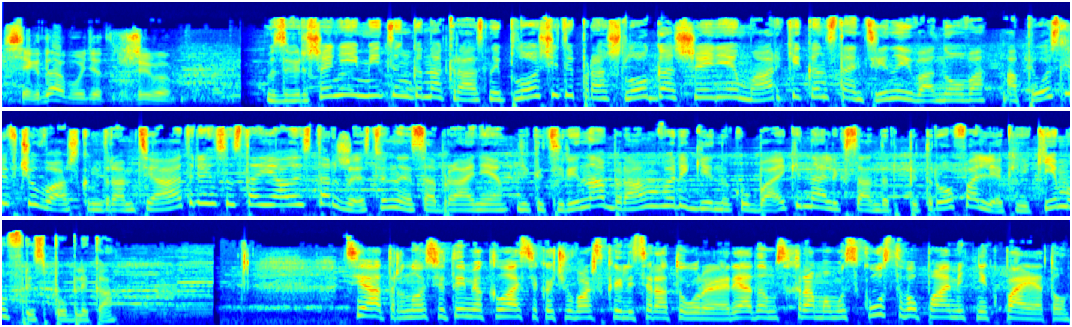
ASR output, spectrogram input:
всегда будет живым. В завершении митинга на Красной площади прошло гашение марки Константина Иванова. А после в Чувашском драмтеатре состоялось торжественное собрание. Екатерина Абрамова, Регина Кубайкина, Александр Петров, Олег Якимов, Республика. Театр носит имя классика чувашской литературы. Рядом с храмом искусства памятник поэту.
